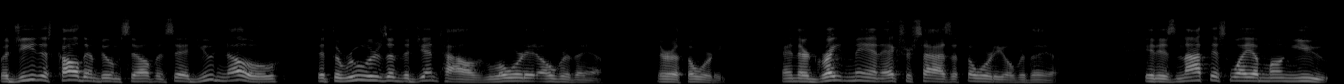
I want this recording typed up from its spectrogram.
But Jesus called them to himself and said, You know that the rulers of the Gentiles lord it over them, their authority and their great men exercise authority over them. It is not this way among you,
